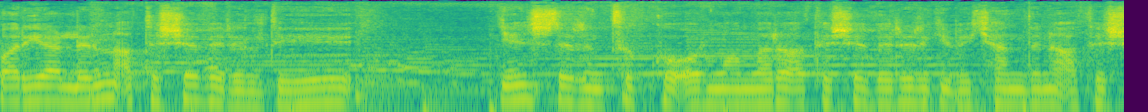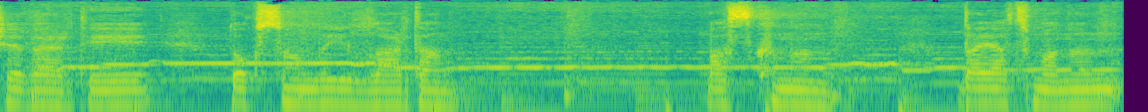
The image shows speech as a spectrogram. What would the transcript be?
bariyerlerin ateşe verildiği, gençlerin tıpkı ormanları ateşe verir gibi kendini ateşe verdiği 90'lı yıllardan, baskının, dayatmanın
